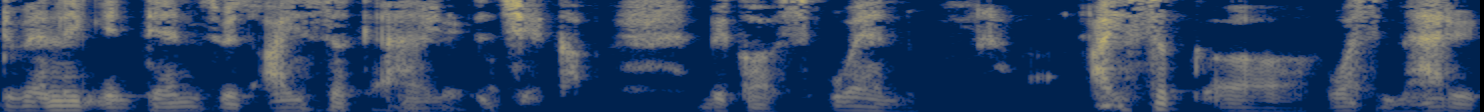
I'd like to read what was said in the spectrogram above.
dwelling in tents with Isaac and Jacob. Because when Isaac uh, was married,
